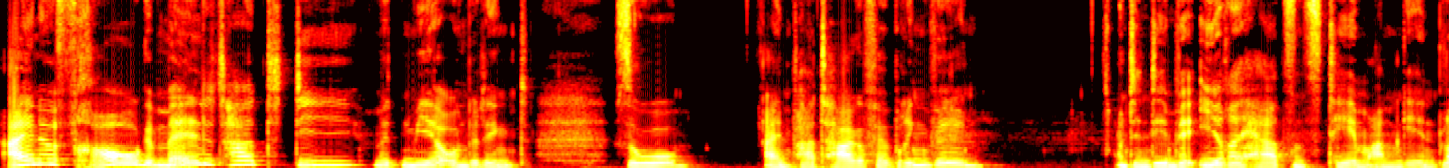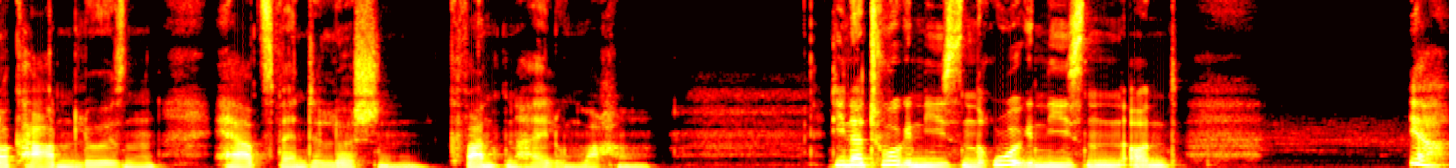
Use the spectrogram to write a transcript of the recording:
eine Frau gemeldet hat, die mit mir unbedingt so ein paar Tage verbringen will und indem wir ihre Herzensthemen angehen, Blockaden lösen, Herzwände löschen, Quantenheilung machen, die Natur genießen, Ruhe genießen und ja,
